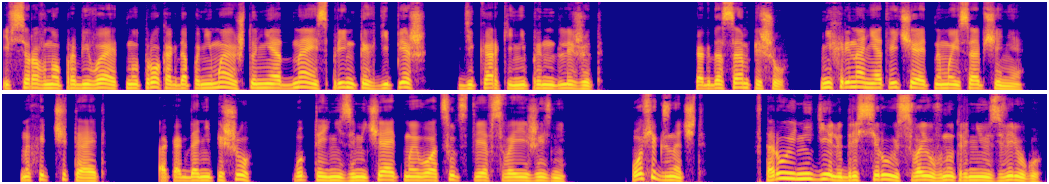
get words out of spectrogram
И все равно пробивает нутро, когда понимаю, что ни одна из принятых депеш дикарке не принадлежит. Когда сам пишу, ни хрена не отвечает на мои сообщения, но хоть читает а когда не пишу, будто и не замечает моего отсутствия в своей жизни. Пофиг, значит? Вторую неделю дрессирую свою внутреннюю зверюгу,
